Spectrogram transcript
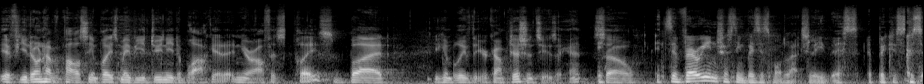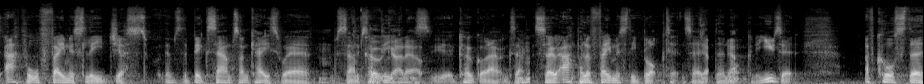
if you don't have a policy in place, maybe you do need to block it in your office place, but you can believe that your competition's using it. So It's a very interesting business model, actually. This because because Apple famously just there was the big Samsung case where Samsung code got out. Mm-hmm. Code got out exactly. So Apple have famously blocked it and said Yep, they're yep. not going to use it. Of course, the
